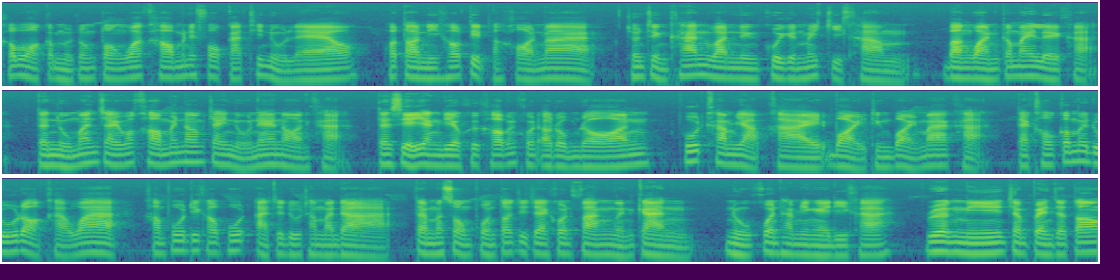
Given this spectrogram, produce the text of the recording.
เขาบอกกับหนูตรงๆ ว่าเขาไม่ได้โฟกัสที่หนูแล้ว เพราะตอนนี้เขาติดละครมาก จนถึงขั้นวันหนึ่งคุยกันไม่กี่คำบางวันก็ไม่เลยค่ะ แต่หนูมั่นใจว่าเขาไม่นอกใจหนูแน่นอนค่ะ แต่เสียอย่างเดียวคือเขาเป็นคนอารมณ์ร้อน พูดคำหยาบคายบ่อยถึงบ่อยมากค่ะ แต่เขาก็ไม่รู้หรอกค่ะว่าคำพูดที่เขาพูดอาจจะดูธรรมดา แต่มาส่งผลต่อจิตใจคนฟังเหมือนกัน หนูควรทำยังไงดีคะ เรื่องนี้จำเป็นจะต้อง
